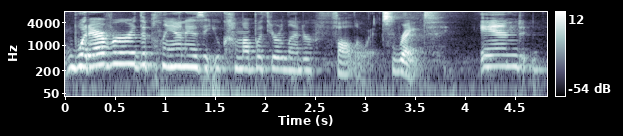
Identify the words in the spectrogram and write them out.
Whatever the plan is that you come up with your lender, follow it. Right. And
